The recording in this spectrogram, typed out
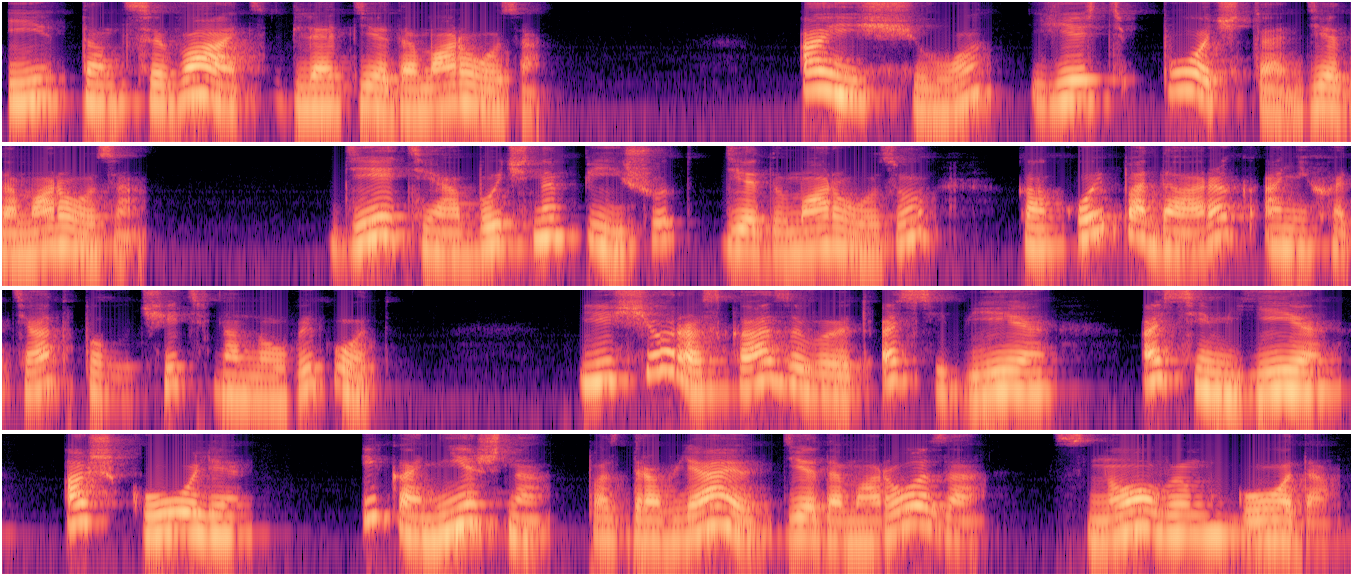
и танцевать для Деда Мороза. А еще есть почта Деда Мороза. Дети обычно пишут Деду Морозу, какой подарок они хотят получить на Новый год. Еще рассказывают о себе, о семье, о школе и, конечно, поздравляют Деда Мороза с Новым годом.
